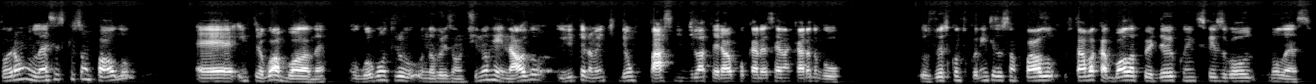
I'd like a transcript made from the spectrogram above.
foram lances que o São Paulo é, entregou a bola, né? O gol contra o Novo Horizontino, o Reinaldo literalmente deu um passe de lateral pro cara sair na cara do gol. Os dois contra o Corinthians, o São Paulo estava com a bola, perdeu e o Corinthians fez o gol no lance.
